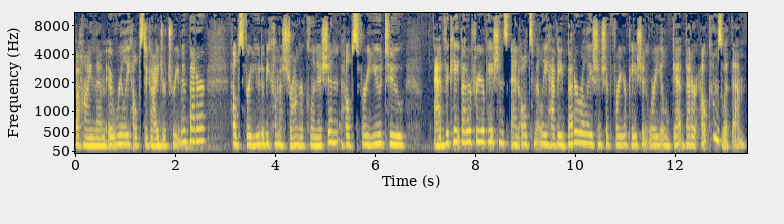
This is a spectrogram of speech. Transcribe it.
behind them, it really helps to guide your treatment better, helps for you to become a stronger clinician, helps for you to advocate better for your patients, and ultimately have a better relationship for your patient where you'll get better outcomes with them.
